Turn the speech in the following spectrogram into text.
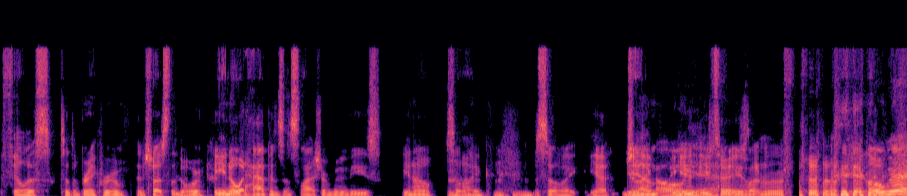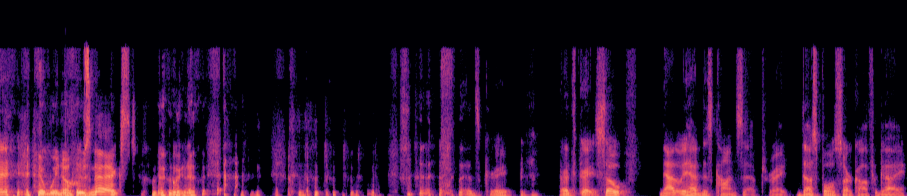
Phyllis to the break room and shuts the door. And you know what happens in slasher movies, you know? So mm-hmm. like mm-hmm. so like yeah, You're Jim like, oh, again, yeah. he's, he's like mm. okay. we know who's next. know. That's great. That's great. So now that we have this concept, right? Dust Bowl sarcophagi,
